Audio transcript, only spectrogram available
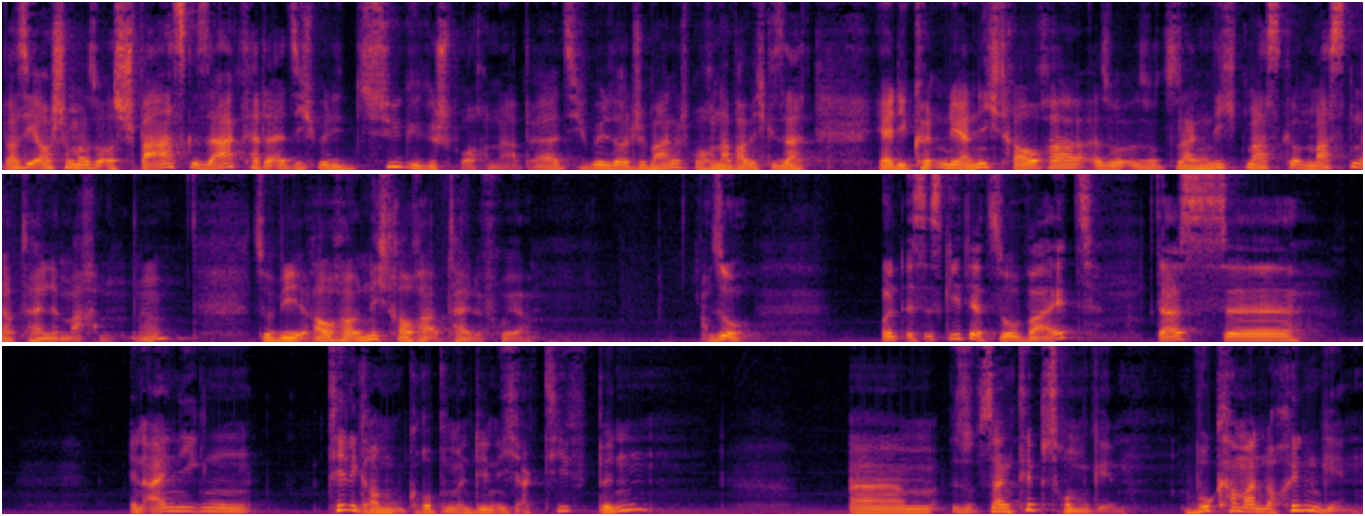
was ich auch schon mal so aus Spaß gesagt hatte, als ich über die Züge gesprochen habe, ja, als ich über die Deutsche Bahn gesprochen habe, habe ich gesagt, ja, die könnten ja nicht Raucher, also sozusagen nicht Maske und Maskenabteile machen, ja? so wie Raucher und Nichtraucherabteile früher. So, und es, es geht jetzt so weit, dass äh, in einigen Telegram-Gruppen, in denen ich aktiv bin, ähm, sozusagen Tipps rumgehen. Wo kann man noch hingehen?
